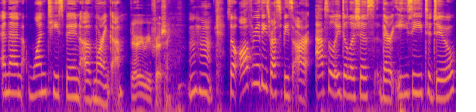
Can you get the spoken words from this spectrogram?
and then one teaspoon of moringa. Very refreshing. Mm-hmm. So all three of these recipes are absolutely delicious. They're easy to do.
